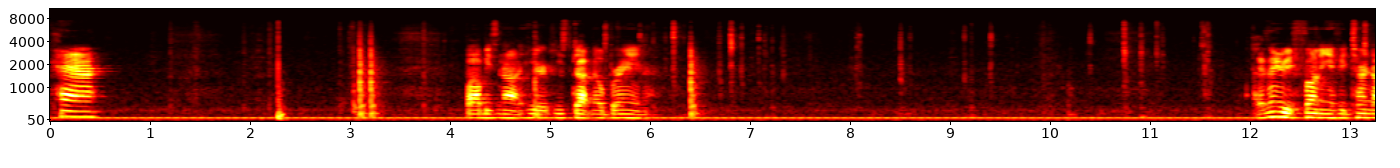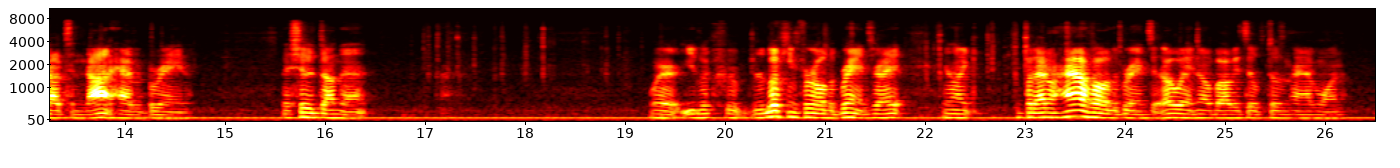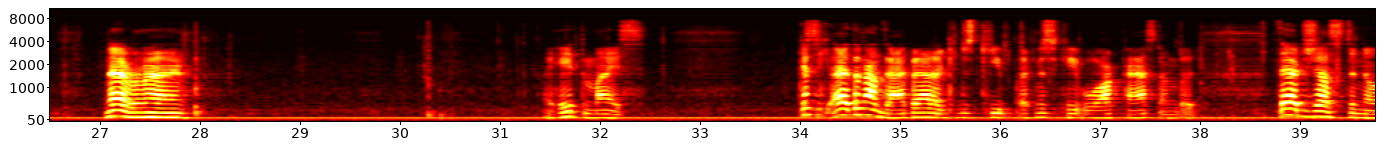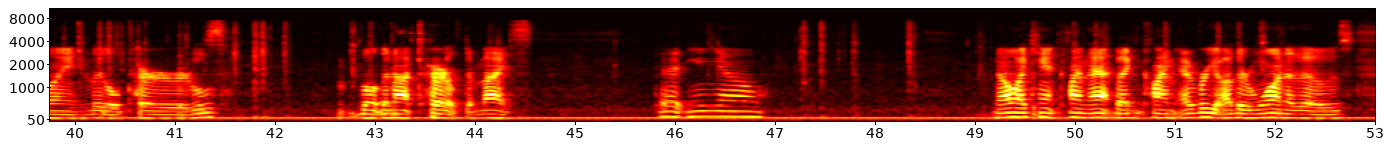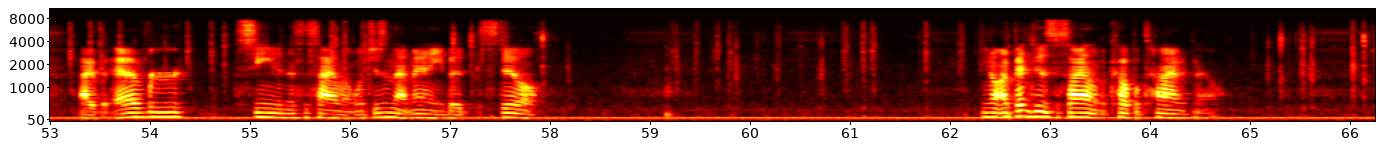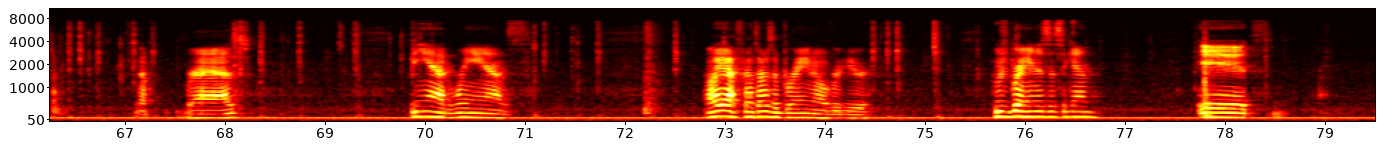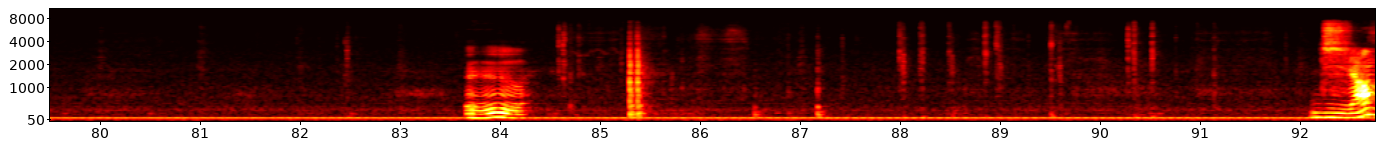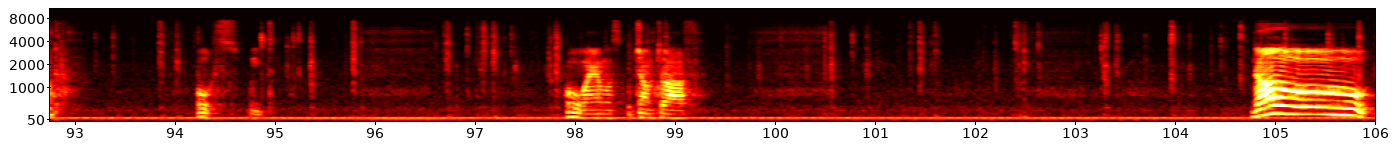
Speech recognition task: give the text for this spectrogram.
Ha. Bobby's not here. He's got no brain. I think it'd be funny if he turned out to not have a brain. They should have done that. Where you look for you're looking for all the brains, right? You're like, but I don't have all the brains yet. Oh wait, no, Bobby still doesn't have one. Never mind. I hate the mice. Guess uh, they're not that bad. I can just keep I can just keep walk past them, but they're just annoying little turtles well, they're not turtles, they're mice. But, you know... No, I can't climb that, but I can climb every other one of those I've ever seen in this asylum, which isn't that many, but still. You know, I've been to this asylum a couple times now. No, Raz. Bad Raz. Oh yeah, I forgot there was a brain over here. Whose brain is this again? It's... Ooh. Jump. Oh, sweet. Oh, I almost jumped off. No!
